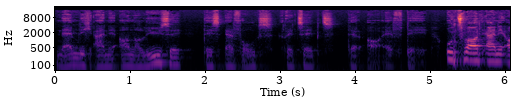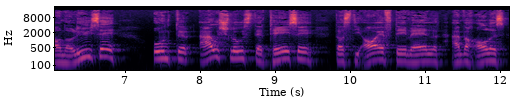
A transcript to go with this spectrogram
nämlich eine Analyse des Erfolgsrezepts der AfD. Und zwar eine Analyse unter Ausschluss der These, dass die AfD-Wähler einfach alles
